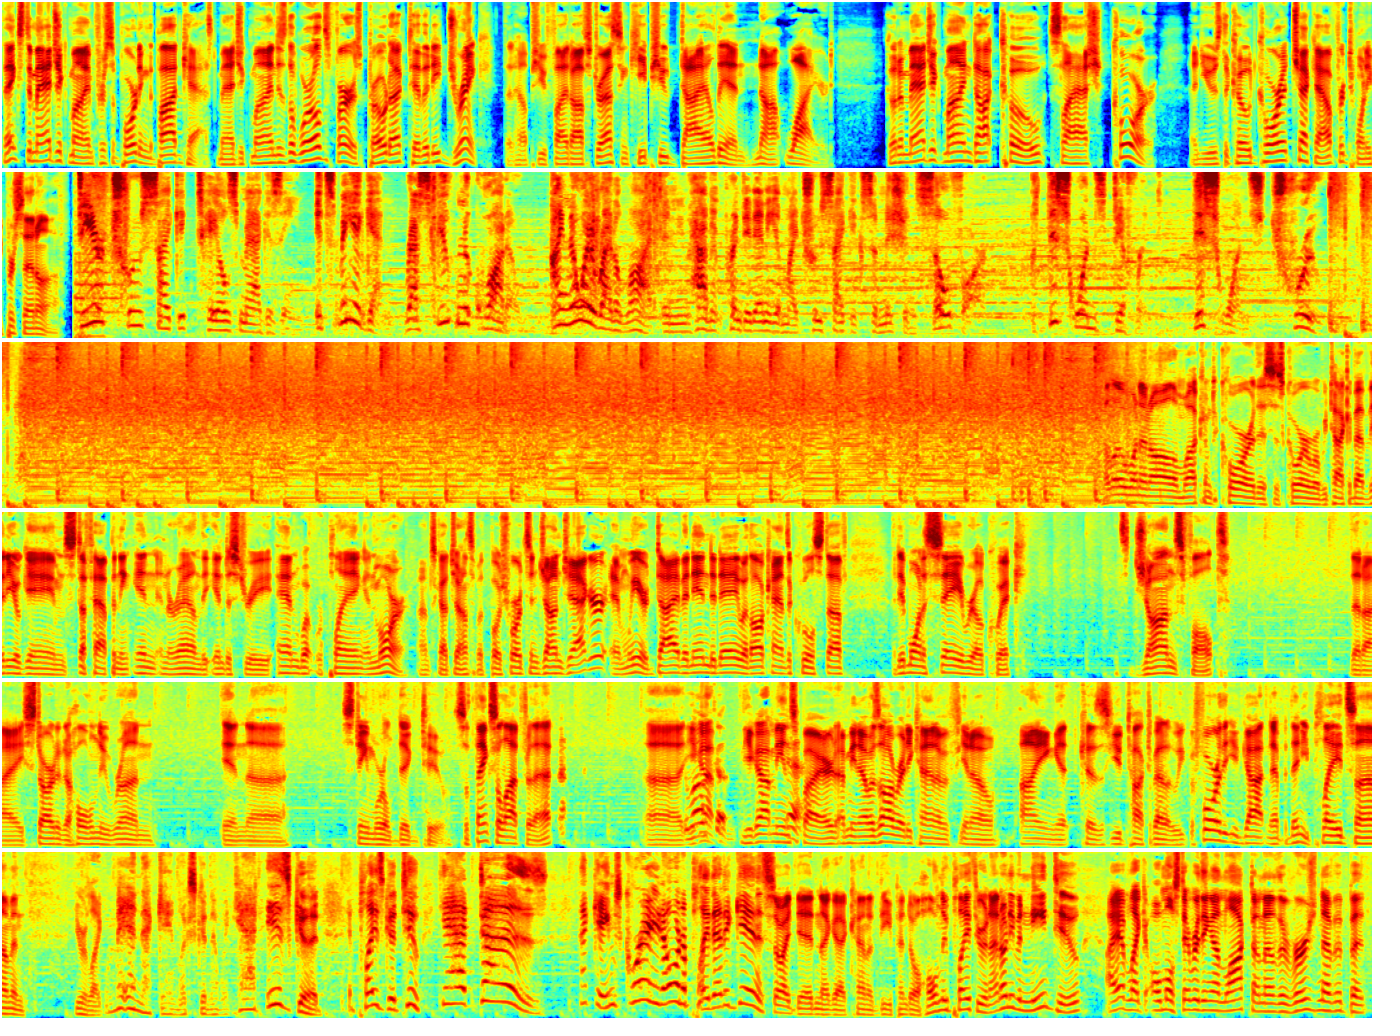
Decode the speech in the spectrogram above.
Thanks to Magic Mind for supporting the podcast. Magic Mind is the world's first productivity drink that helps you fight off stress and keeps you dialed in, not wired. Go to magicmind.co slash core and use the code CORE at checkout for 20% off. Dear True Psychic Tales magazine, it's me again, Razputin Aquato. I know I write a lot, and you haven't printed any of my True Psychic submissions so far, but this one's different. This one's true. Hello, one and all, and welcome to Core. This is Core, where we talk about video games, stuff happening in and around the industry, and what we're playing, and more. I'm Scott Johnson with Bo Schwartz and John Jagger, and we are diving in today with all kinds of cool stuff. I did want to say real quick it's John's fault that I started a whole new run in uh, Steam World Dig 2. So thanks a lot for that. Uh, you welcome. got you got me inspired. I mean, I was already kind of you know eyeing it because you talked about it the week before that you'd gotten it, but then you played some and you were like, "Man, that game looks good." And I went, "Yeah, it is good. It plays good too. Yeah, it does. That game's great. I want to play that again." And so I did, and I got kind of deep into a whole new playthrough. And I don't even need to. I have like almost everything unlocked on another version of it, but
